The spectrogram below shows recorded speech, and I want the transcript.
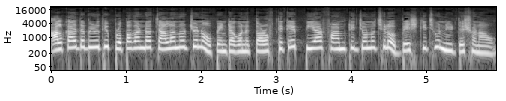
আল কায়দা বিরোধী প্রোপাগান্ডা চালানোর জন্য পেন্টাগনের তরফ থেকে পিয়ার ফার্মটির জন্য ছিল বেশ কিছু নির্দেশনাও।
